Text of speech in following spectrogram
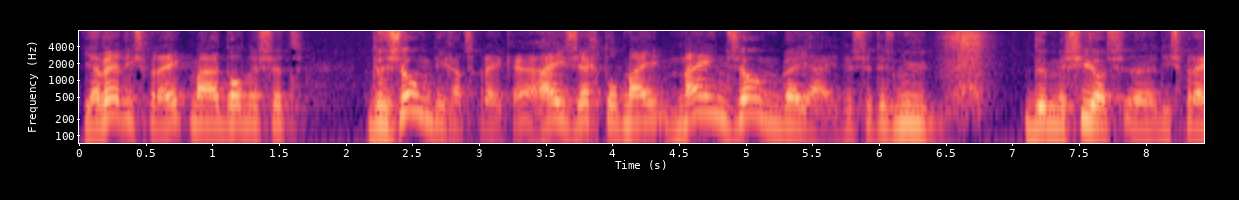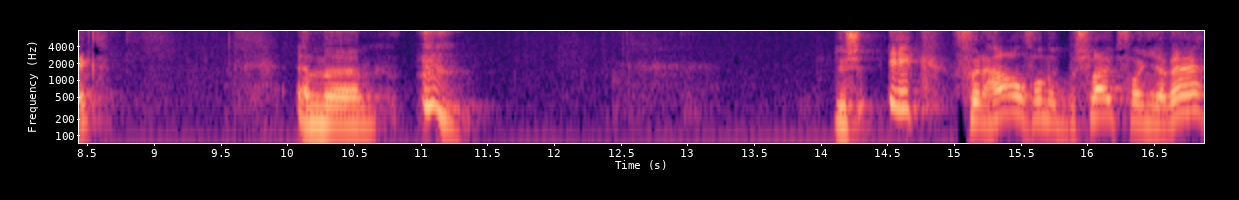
Yahweh die spreekt, maar dan is het de zoon die gaat spreken. Hij zegt tot mij, mijn zoon ben jij. Dus het is nu de Messias uh, die spreekt. En... Uh, Dus ik verhaal van het besluit van Yahweh.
